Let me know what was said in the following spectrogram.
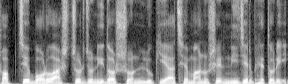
সবচেয়ে বড় আশ্চর্য নিদর্শন লুকিয়ে আছে মানুষের নিজের ভেতরেই।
